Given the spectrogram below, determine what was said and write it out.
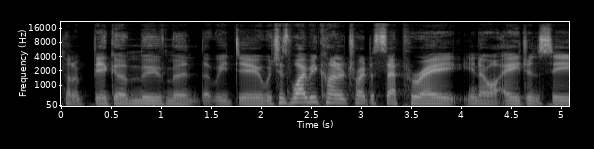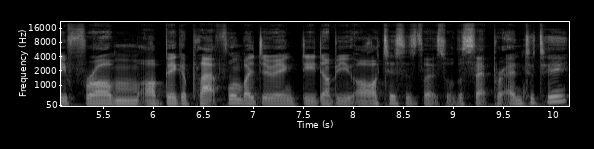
kind of bigger movement that we do, which is why we kind of tried to separate, you know, our agency from our bigger platform by doing DW artists as the sort of the separate entity,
